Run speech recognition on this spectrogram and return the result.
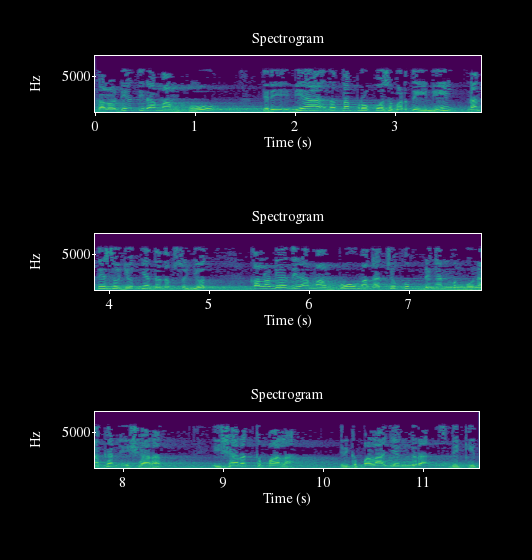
Kalau dia tidak mampu, jadi dia tetap rukuk seperti ini, nanti sujudnya tetap sujud. Kalau dia tidak mampu, maka cukup dengan menggunakan isyarat. Isyarat kepala. Jadi kepala aja yang gerak sedikit.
